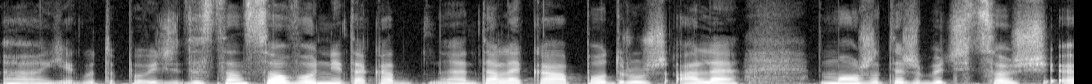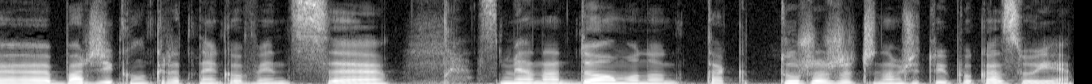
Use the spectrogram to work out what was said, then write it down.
e, jakby to powiedzieć, dystansowo, nie taka e, daleka podróż, ale może też być coś bardziej konkretnego, więc zmiana domu, no tak dużo rzeczy nam się tutaj pokazuje.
